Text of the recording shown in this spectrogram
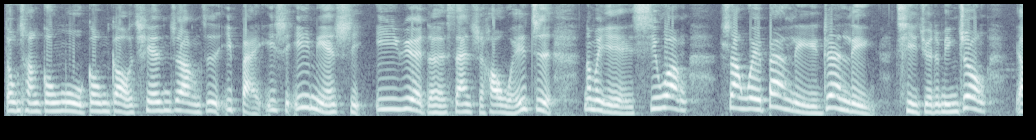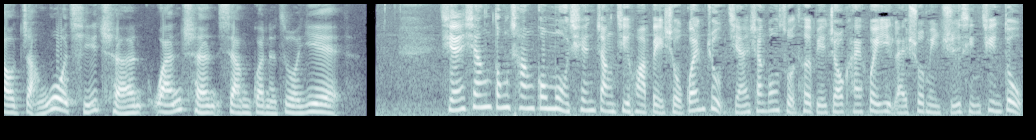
东昌公墓公告迁葬至一百一十一年十一月的三十号为止。那么也。也希望尚未办理认领起决的民众要掌握其程，完成相关的作业。吉安乡东昌公墓迁葬计划备受关注，吉安乡公所特别召开会议来说明执行进度。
